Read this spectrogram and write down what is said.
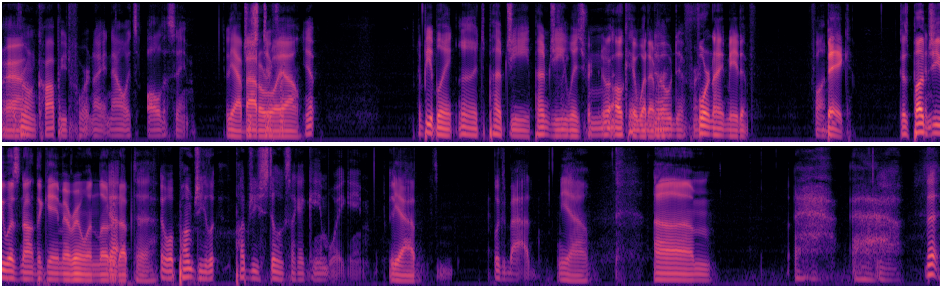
Everyone copied Fortnite. Now it's all the same. yeah Just Battle different. Royale. Yep. And people are like, oh, it's PUBG. PUBG was. For... N- okay, whatever. No different. Fortnite made it Fun. big. Because PUBG was not the game everyone loaded Yeah. up to. Well, PUBG PUBG still looks like a Game Boy game. Yeah, Looks bad. yeah. Um. That,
